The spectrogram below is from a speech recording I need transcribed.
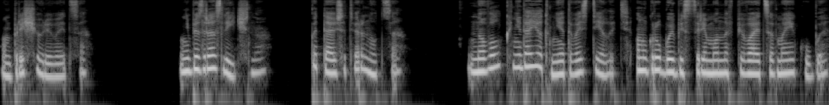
Он прищуривается. Не безразлично. Пытаюсь отвернуться. Но волк не дает мне этого сделать. Он грубо и бесцеремонно впивается в мои губы.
